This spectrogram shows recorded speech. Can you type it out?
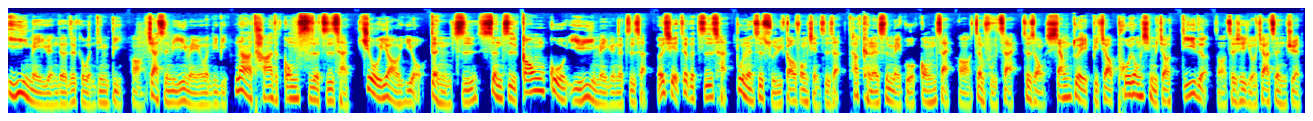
一亿美元的这个稳定币啊，价值一亿美元稳定币，那他的公司的资产就要有等值甚至高过一亿美元的资产，而且这个资产不能是属于高风险资产，它可能是美国公债哦、政府债这种相对比较波动性比较低的哦这些有价证。证券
